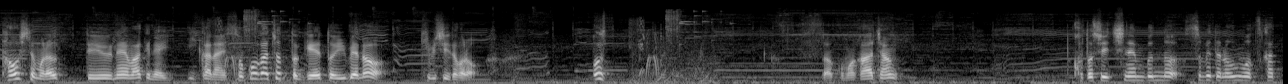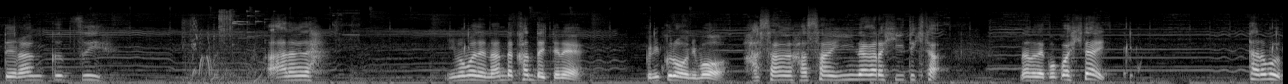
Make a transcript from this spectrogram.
倒してもらうっていうねわけにはいかない。そこがちょっとゲートイベの厳しいところ。おっ。さあ駒川ちゃん。今年1年分の全ての運を使ってランク追あーダメだ。今までなんだかんだ言ってねクニクロウにも破産破産言いながら引いてきた。なのでここは引きたい。頼む。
